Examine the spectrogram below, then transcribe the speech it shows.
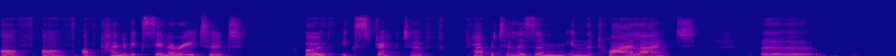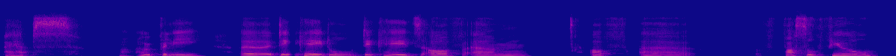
of, of, of kind of accelerated both extractive capitalism in the twilight, uh, perhaps hopefully a decade or decades of, um, of uh, fossil fuel,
